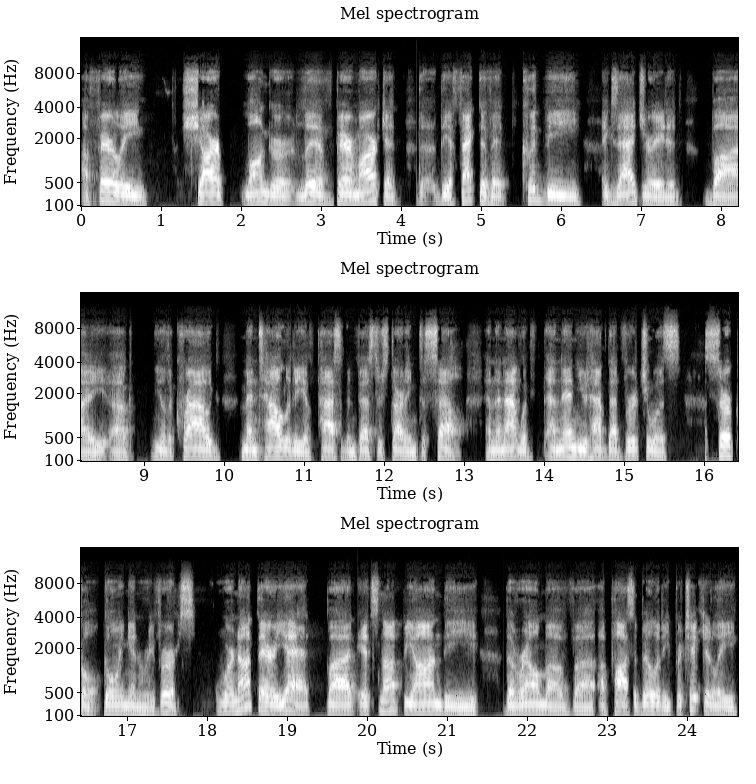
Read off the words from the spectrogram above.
a fairly sharp, longer lived bear market, the, the effect of it could be exaggerated by uh, you know the crowd mentality of passive investors starting to sell. And then that would and then you'd have that virtuous circle going in reverse. We're not there yet but it's not beyond the the realm of uh, a possibility particularly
